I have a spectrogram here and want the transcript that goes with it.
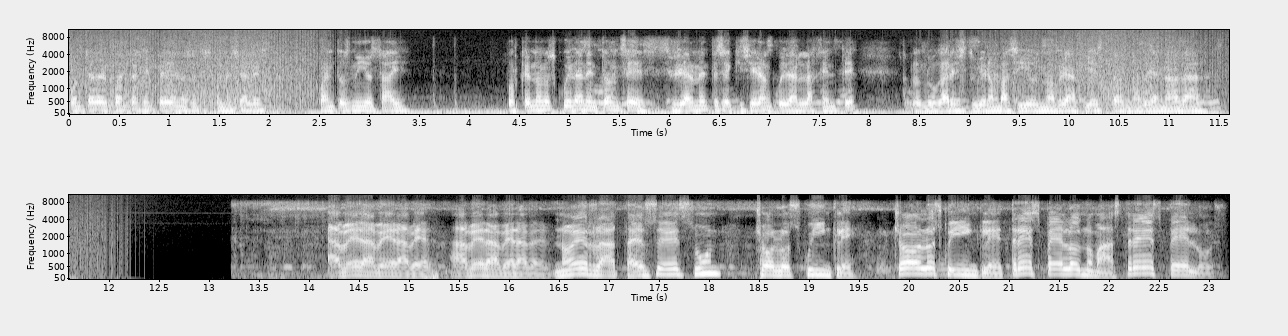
ponte a ver cuánta gente hay en los centros comerciales, cuántos niños hay. ¿Por qué no los cuidan entonces? Si realmente se quisieran cuidar la gente, los lugares estuvieran vacíos, no habría fiestas, no habría nada. A ver, a ver, a ver, a ver, a ver, a ver. No es rata, eso es un choloscuincle. Choloscuincle, tres pelos nomás, tres pelos.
